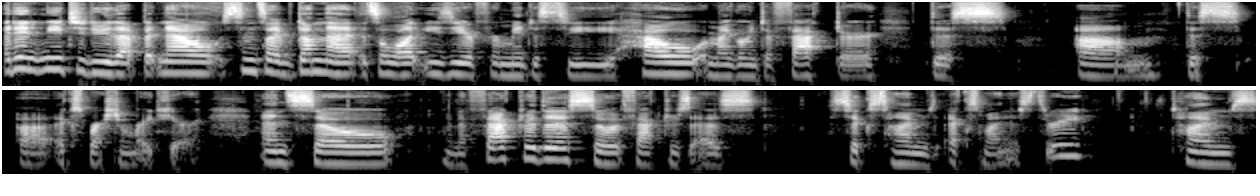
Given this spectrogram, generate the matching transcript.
I didn't need to do that, but now since I've done that, it's a lot easier for me to see how am I going to factor this, um, this uh, expression right here. And so I'm going to factor this so it factors as 6 times x minus 3 times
